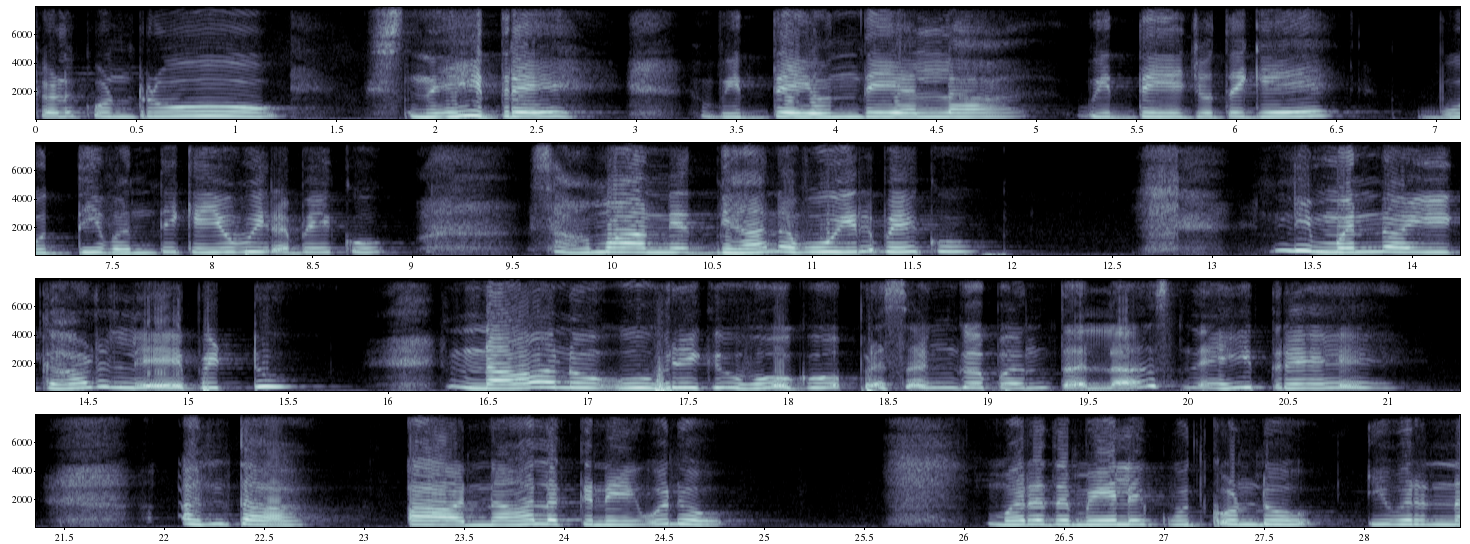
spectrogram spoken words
ಕಳ್ಕೊಂಡ್ರು. ಸ್ನೇಹಿತರೆ, ವಿದ್ಯೆಯೊಂದೇ ಅಲ್ಲ, ವಿದ್ಯೆಯ ಜೊತೆಗೆ ಬುದ್ಧಿವಂತಿಕೆಯೂ ಇರಬೇಕು, ಸಾಮಾನ್ಯ ಜ್ಞಾನವೂ ಇರಬೇಕು. ನಿಮ್ಮನ್ನು ಈ ಕಾಡಲ್ಲೇ ಬಿಟ್ಟು ನಾನು ಊರಿಗೆ ಹೋಗುವ ಪ್ರಸಂಗ ಬಂತಲ್ಲ ಸ್ನೇಹಿತರೆ. ಅಂತ ಆ ನಾಲ್ಕನೆಯವನು ಮರದ ಮೇಲೆ ಕೂತ್ಕೊಂಡು ಇವರನ್ನ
